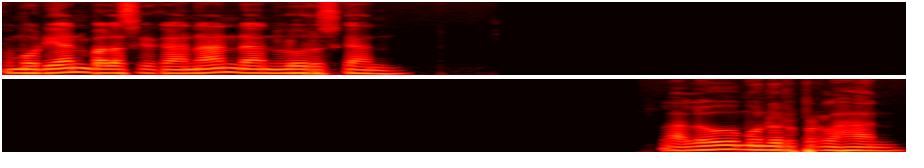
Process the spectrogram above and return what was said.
Kemudian balas ke kanan dan luruskan. Lalu mundur perlahan.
